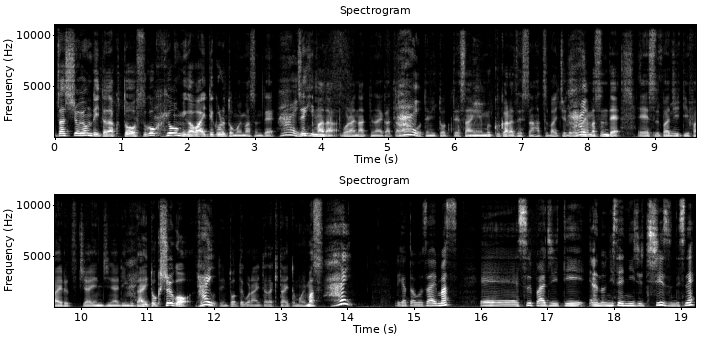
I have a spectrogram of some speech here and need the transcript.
雑誌を読んでいただくとすごく興味が湧いてくると思いますんで、はい。ぜひまだご覧になってない方ははい。お手に取って3円ムックから絶賛発売中でございますんで、えースーパー GT ファイル土屋エンジニアリング大特集号、はい。ぜひお手に取ってご覧いただきたいと思います。はい。ありがとうございます。えースーパー GT あの2021シーズンですね、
